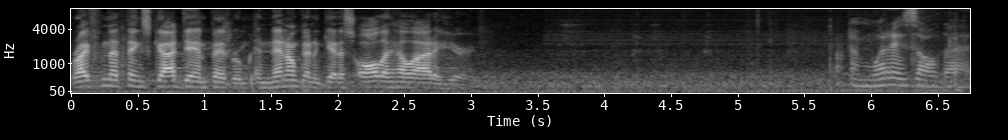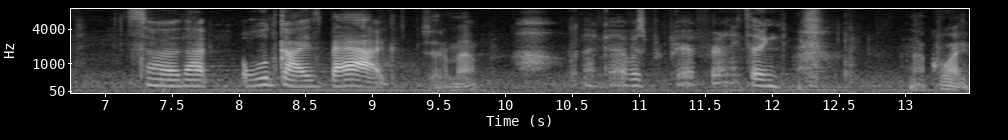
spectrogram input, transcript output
right from that thing's goddamn bedroom, and then I'm gonna get us all the hell out of here. And what is all that? It's uh, that old guy's bag. Is that a map? That guy was prepared for anything. Not quite.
